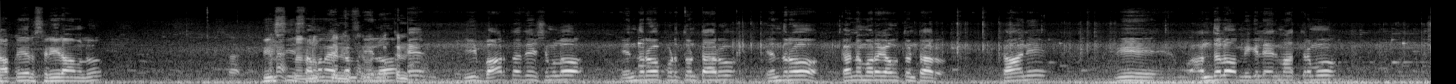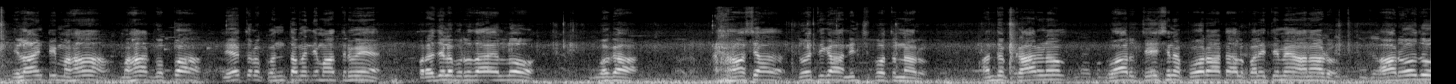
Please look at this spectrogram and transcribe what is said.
నా పేరు శ్రీరాములు. బీసీ సమన్వయ కమిటీలో. ఈ భారతదేశంలో ఎందరో పుడుతుంటారు ఎందరో కన్నుమరుగవుతుంటారు. కానీ ఈ అందులో మిగిలేది మాత్రము ఇలాంటి మహా మహా గొప్ప నేతలు కొంతమంది మాత్రమే ప్రజల హృదయాల్లో ఒక ఆశా జ్యోతిగా నిలిచిపోతున్నారు. అందుకు కారణం వారు చేసిన పోరాటాల ఫలితమే ఆనాడు. ఆ రోజు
